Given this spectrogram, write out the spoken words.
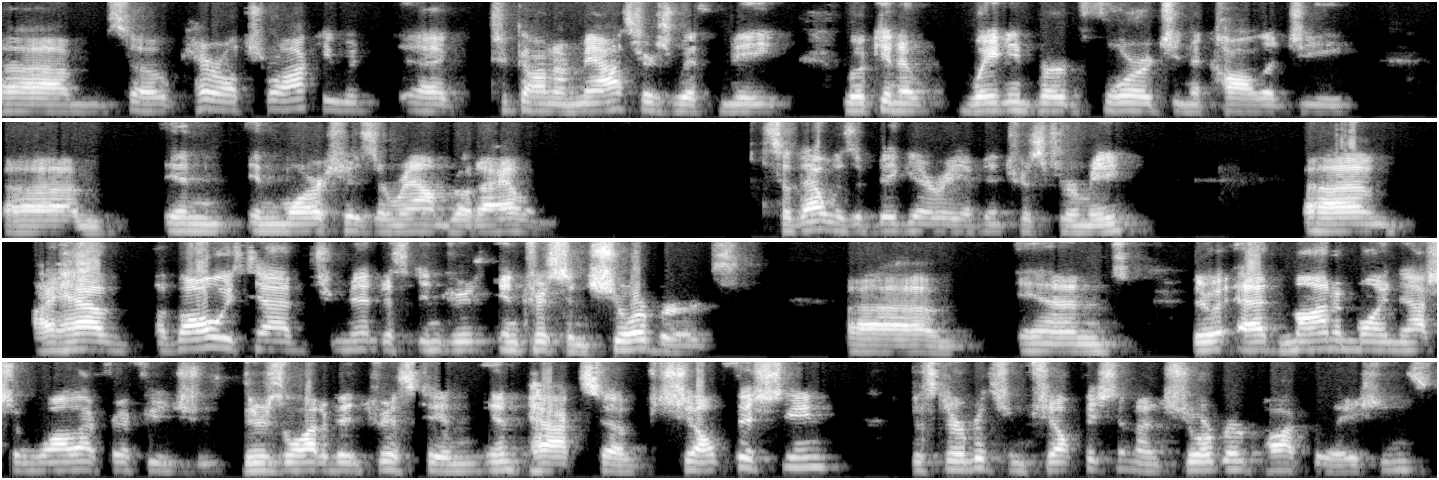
Um, so Carol Trocki would, uh, took on a master's with me looking at wading bird foraging ecology um, in, in marshes around Rhode Island. So that was a big area of interest for me. Um, I have, I've always had tremendous interest, interest in shorebirds. Um, and there, at Monomoy National Wildlife Refuge, there's a lot of interest in impacts of shellfishing, disturbance from shellfishing on shorebird populations.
